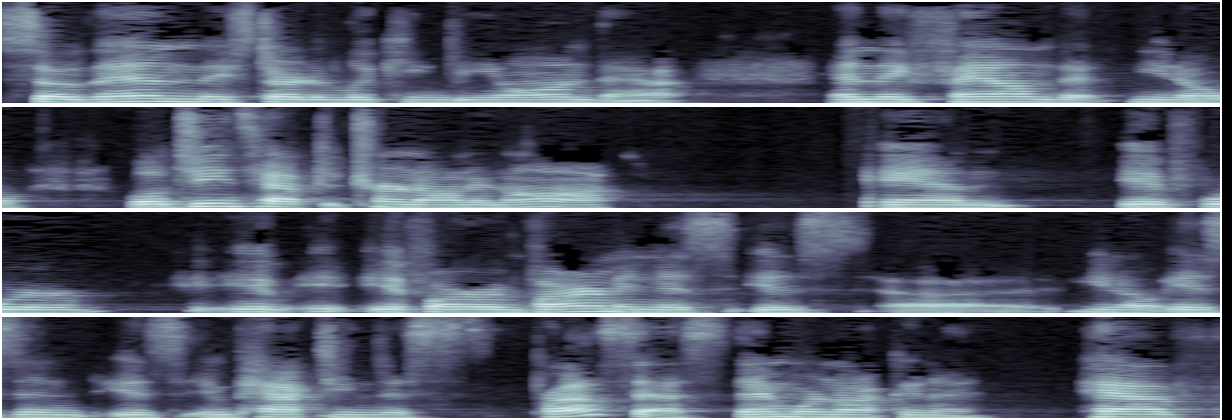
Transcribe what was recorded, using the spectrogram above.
So then they started looking beyond that, and they found that you know, well, genes have to turn on and off, and if we're if if our environment is is uh, you know is in, is impacting this process, then we're not going to have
